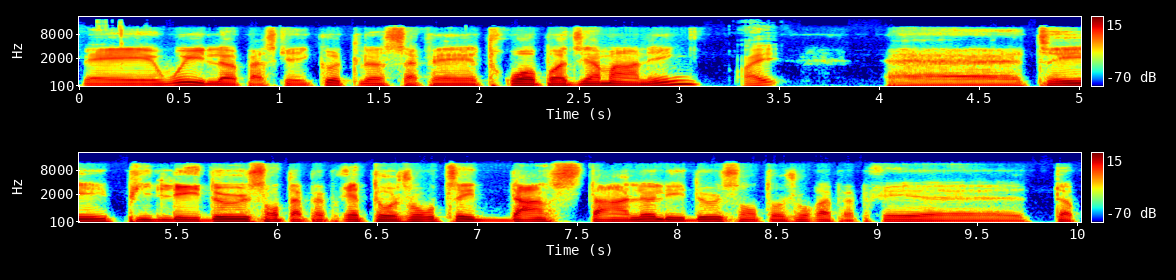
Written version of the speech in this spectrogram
Ben oui, là, parce que écoute, là, ça fait trois podiums en ligne. Oui. Euh, puis les deux sont à peu près toujours, dans ce temps-là, les deux sont toujours à peu près euh, top,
